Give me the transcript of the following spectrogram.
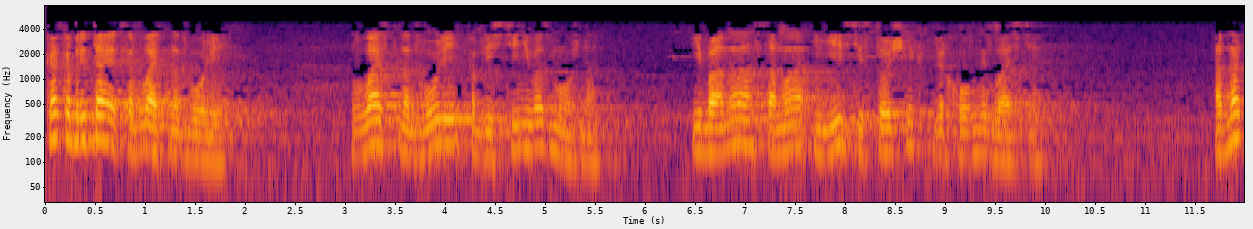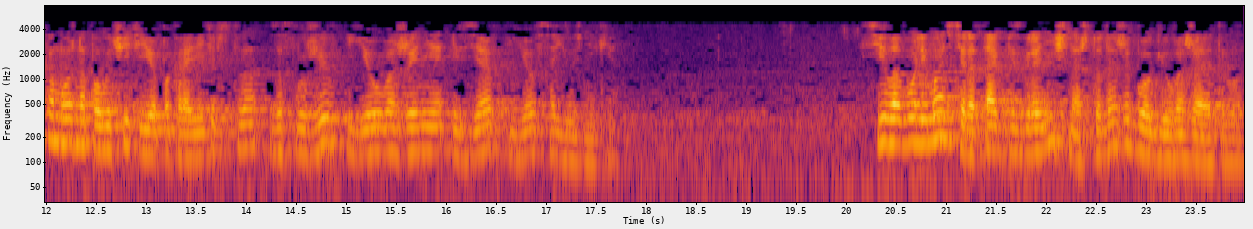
Как обретается власть над волей? Власть над волей обрести невозможно, ибо она сама и есть источник верховной власти – Однако можно получить ее покровительство, заслужив ее уважение и взяв ее в союзники. Сила воли мастера так безгранична, что даже боги уважают его.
